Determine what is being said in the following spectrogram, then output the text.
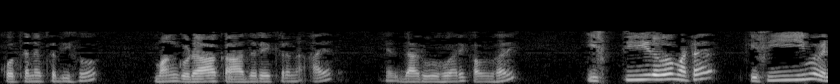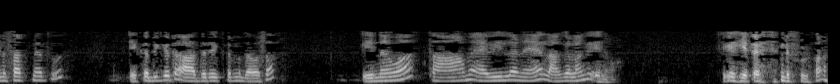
කොතනකදී හෝ මං ගොඩාක් ආදරය කරන අය නේද? දරුවෝ හරි කවුරු හරි ස්ථීරව මට කිසිම වෙනසක් නැතුව එක දිගට ආදරය කරන දවසක් එනවා තාම ඇවිල්ලා නැහැ ළඟ ළඟ එනවා. ඒක හෙට වෙන්න පුළුවන්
